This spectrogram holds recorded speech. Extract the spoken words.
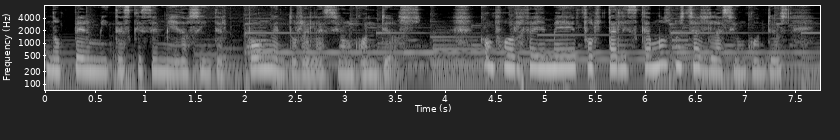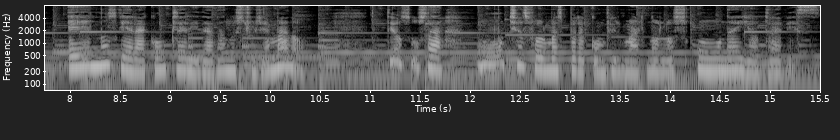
No permitas que ese miedo se interponga en tu relación con Dios. Conforme fortalezcamos nuestra relación con Dios, Él nos guiará con claridad a nuestro llamado. Dios usa muchas formas para confirmárnoslos una y otra vez.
